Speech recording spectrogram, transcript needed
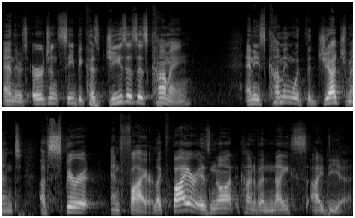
and there's urgency because Jesus is coming, and he's coming with the judgment of spirit and fire. Like, fire is not kind of a nice idea,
